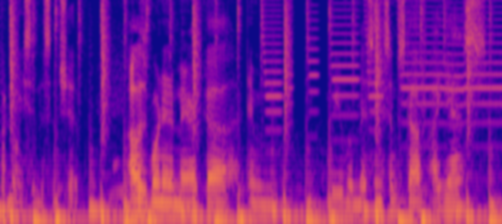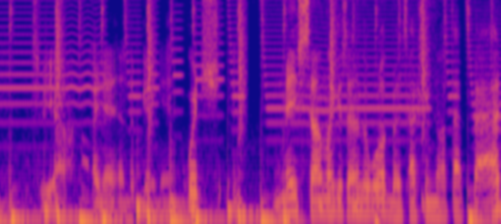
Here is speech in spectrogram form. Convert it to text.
Pinoy citizenship. I was born in America and we were missing some stuff, I guess. So yeah, I didn't end up getting it, which it may sound like it's the end of the world, but it's actually not that bad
